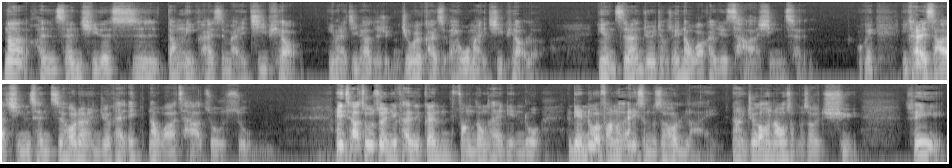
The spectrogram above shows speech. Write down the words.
那很神奇的是，当你开始买机票，你买机票就你就会开始，哎、我买机票了，你很自然就会讲说，那我要开始去查行程，OK？你开始查行程之后呢，你就开始，哎、那我要查住宿，你查出之后，你就开始跟房东开始联络，联络房东，哎、你什么时候来？然后你就哦，那我什么时候去？所以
